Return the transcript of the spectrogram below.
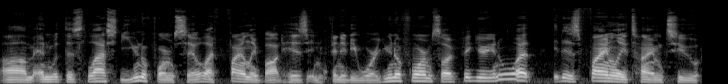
Um, and with this last uniform sale, I finally bought his Infinity War uniform, so I figure, you know what, it is finally time to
